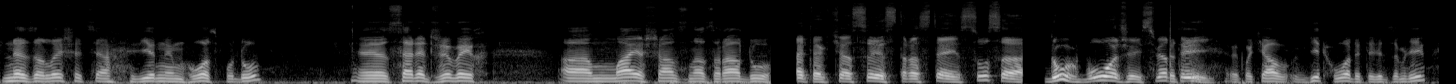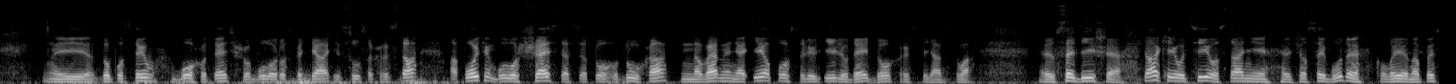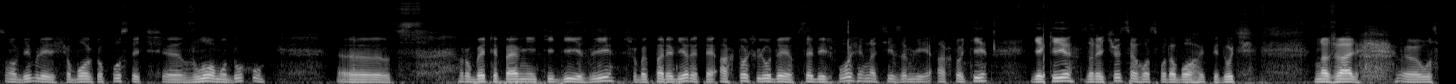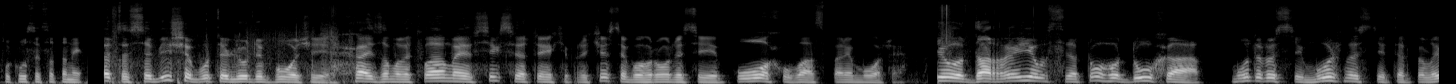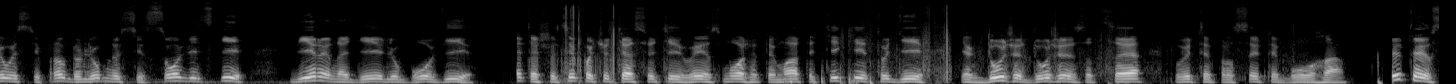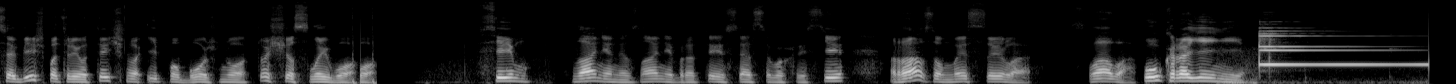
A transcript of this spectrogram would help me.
не залишиться вірним Господу е, серед живих, а має шанс на зраду. Знаєте, в часи страстей Ісуса, Дух Божий, святий, е, почав відходити від землі. І допустив Бог Отець, що було розп'яття Ісуса Христа, а потім було шестя Святого Духа, навернення і апостолів, і людей до християнства. Е, Все більше. Так і оці останні е, часи буде, коли написано в Біблії, що Бог допустить е, злому духу робити певні ті дії злі, щоб перевірити, а хто ж люди все більш Божі на цій землі, а хто ті, які заречуться Господа Бога і підуть, на жаль, е, у спокуси сатани. Все більше бути люди Божі. Хай за молитвами всіх святих і причисти Богородиці Бог у вас переможе. Дарив Святого Духа, мудрості, мужності, терпеливості, правдолюбності, совісті, віри, надії, любові. Знаєте, що ці почуття святі ви зможете мати тільки тоді, як дуже-дуже за це будете просити Бога. Жити все більш патріотично і побожно, то щасливо. Всім знані, незнані, брати і сестри во Христі, разом ми сила. Слава Україні!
